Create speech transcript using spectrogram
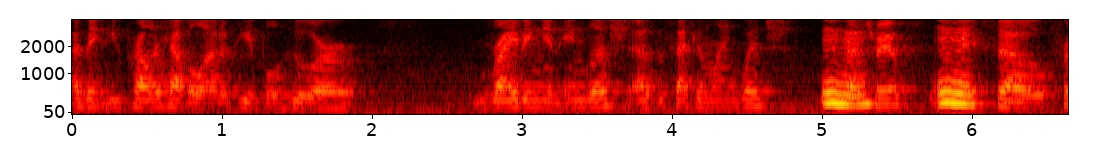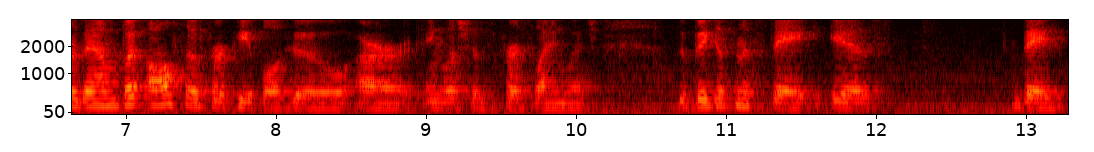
I think you probably have a lot of people who are writing in English as a second language. Is that true? Okay, so for them, but also for people who are English as a first language, the biggest mistake is they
